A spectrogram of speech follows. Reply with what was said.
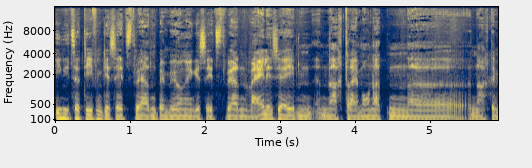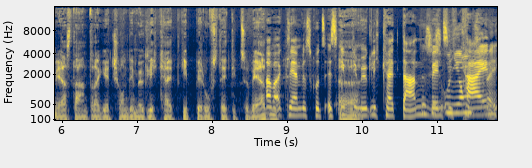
Initiativen gesetzt werden, Bemühungen gesetzt werden, weil es ja eben nach drei Monaten äh, nach dem Erstantrag jetzt schon die Möglichkeit gibt, berufstätig zu werden. Aber erklären wir es kurz. Es gibt äh, die Möglichkeit dann, wenn sich kein,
